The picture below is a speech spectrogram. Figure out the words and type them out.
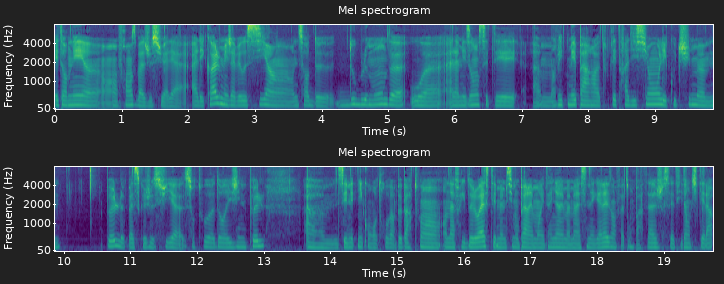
étant née euh, en France, bah, je suis allée à, l'école, mais j'avais aussi un- une sorte de double monde où, euh, à la maison, c'était euh, rythmé par toutes les traditions, les coutumes Peul, parce que je suis surtout d'origine Peul. C'est une ethnie qu'on retrouve un peu partout en, Afrique de l'Ouest, et même si mon père est mauritanien et ma mère est sénégalaise, en fait, on partage cette identité-là.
